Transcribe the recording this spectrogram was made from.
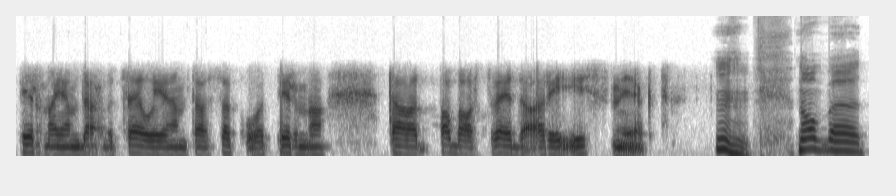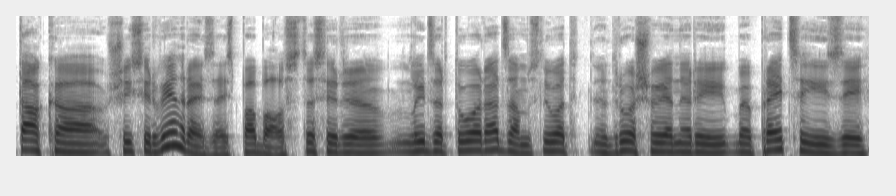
pirmajam darba cēlienam, tā sakot, pirmā tāda pabalstu veidā arī izsniegt. Mm -hmm. nu, tā kā šis ir vienreizējs pabalsts, tas ir līdz ar to redzams ļoti droši vien arī precīzi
